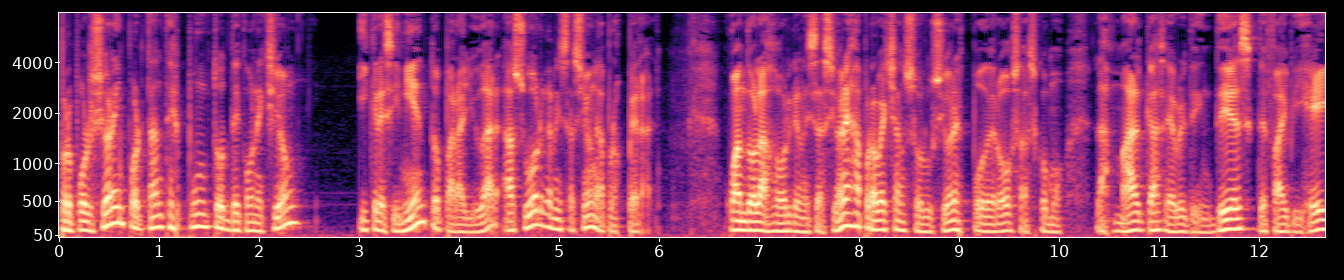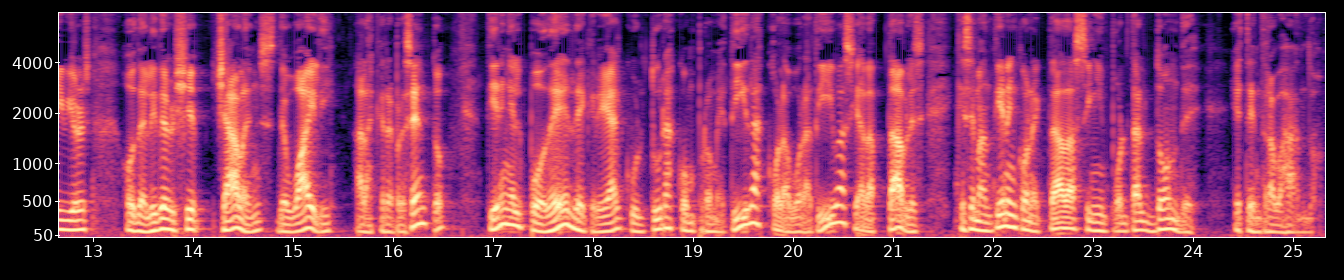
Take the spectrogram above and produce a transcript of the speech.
proporciona importantes puntos de conexión y crecimiento para ayudar a su organización a prosperar. Cuando las organizaciones aprovechan soluciones poderosas como las marcas Everything Disc, The Five Behaviors o The Leadership Challenge de Wiley, a las que represento, tienen el poder de crear culturas comprometidas, colaborativas y adaptables que se mantienen conectadas sin importar dónde estén trabajando.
